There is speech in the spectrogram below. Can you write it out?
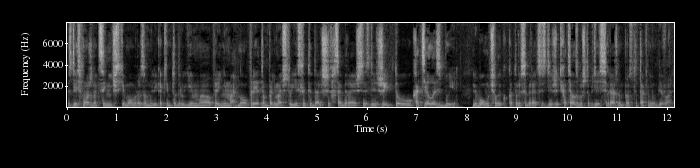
Здесь можно циническим образом или каким-то другим э, принимать. Но при этом понимать, что если ты дальше собираешься здесь жить, то хотелось бы любому человеку, который собирается здесь жить, хотелось бы, чтобы здесь граждан просто так не убивали.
